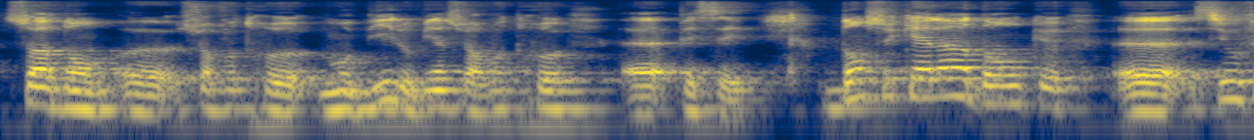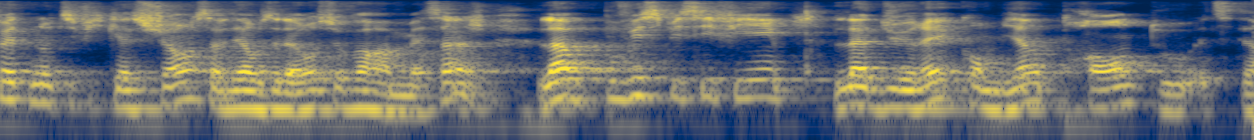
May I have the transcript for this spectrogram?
soit dans, euh, sur votre mobile ou bien sur votre euh, PC Dans ce cas-là, donc, euh, si vous faites notification, ça veut dire que vous allez recevoir un message. Là, vous pouvez spécifier la durée, combien, 30 ou etc.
